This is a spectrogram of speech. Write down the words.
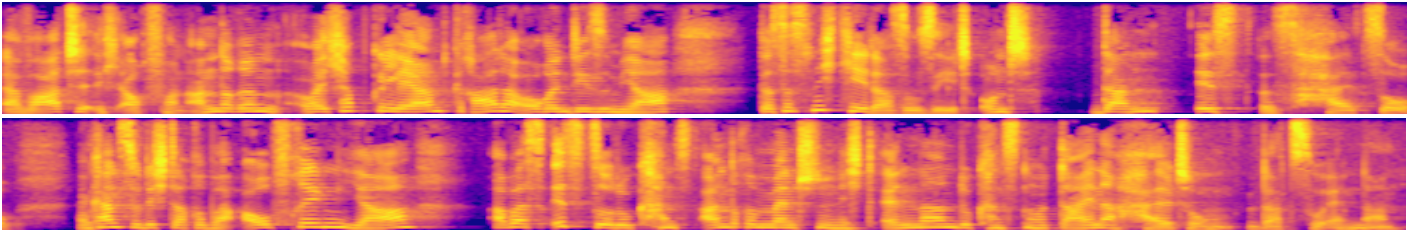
erwarte ich auch von anderen. Aber ich habe gelernt, gerade auch in diesem Jahr, dass es nicht jeder so sieht. Und dann ist es halt so. Dann kannst du dich darüber aufregen, ja, aber es ist so, du kannst andere Menschen nicht ändern, du kannst nur deine Haltung dazu ändern.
